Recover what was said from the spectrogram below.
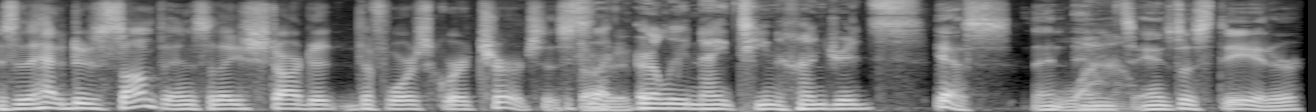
and so they had to do something. So they started the Four Square Church. That It's started. like early 1900s. Yes, and, and Wow. it's Angelus Theater,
